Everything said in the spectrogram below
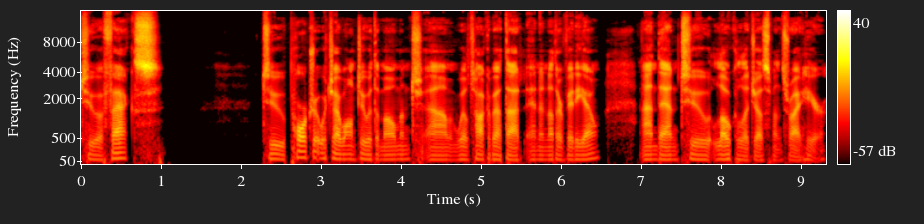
to effects to portrait, which I won't do at the moment. Um, we'll talk about that in another video. And then to local adjustments right here.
